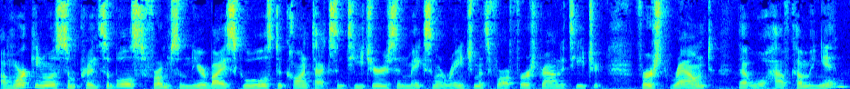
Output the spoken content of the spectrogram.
I'm working with some principals from some nearby schools to contact some teachers and make some arrangements for our first round of teacher, first round that we'll have coming in.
